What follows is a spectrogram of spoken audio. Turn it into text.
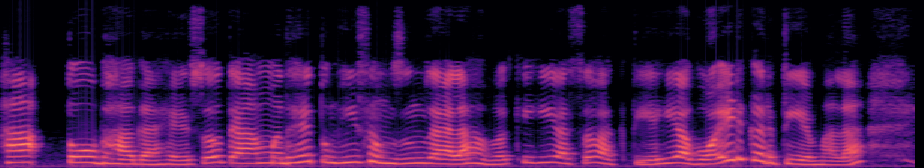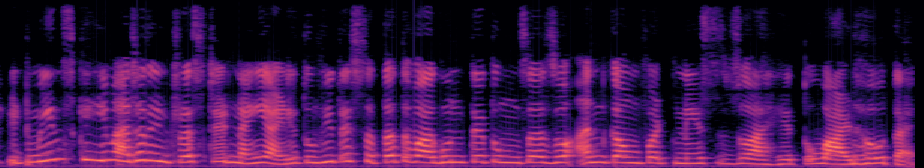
हा तो भाग आहे. सो त्यामध्ये तुम्ही समजून जायला हवं, की ही असं वागतीये, ही अवॉइड करतीये मला. इट मीन्स की ही माझ्यात इंटरेस्टेड नाही आणि तुम्ही ते सतत वागून ते तुमचा जो अनकम्फर्टनेस जो आहे तो वाढवताय.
